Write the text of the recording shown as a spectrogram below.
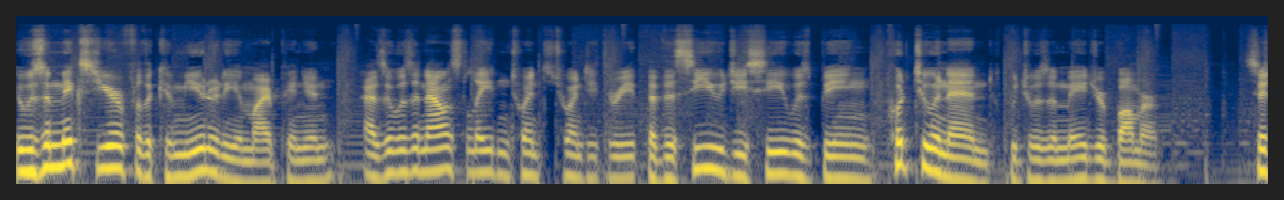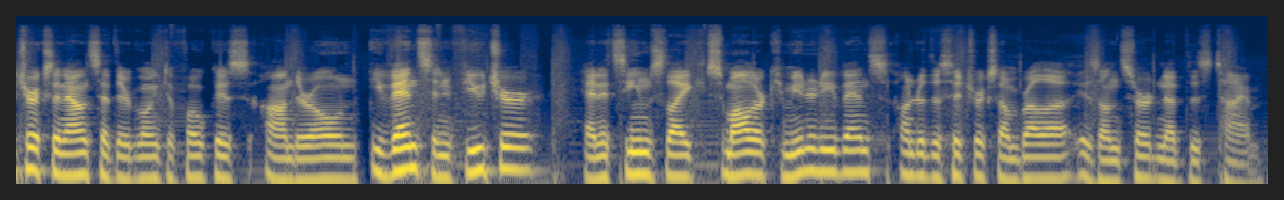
It was a mixed year for the community, in my opinion, as it was announced late in 2023 that the CUGC was being put to an end, which was a major bummer. Citrix announced that they're going to focus on their own events in future, and it seems like smaller community events under the Citrix umbrella is uncertain at this time.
